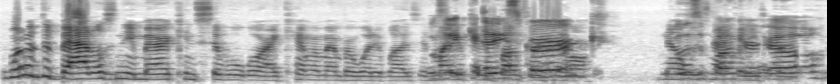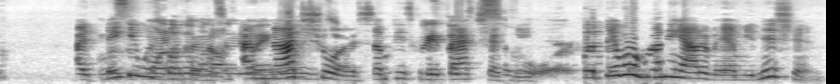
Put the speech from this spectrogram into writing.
one of the battles in the American Civil War, I can't remember what it was. It was might it have been Bunker Hill. Gettysburg? No, was it it was not Bunker Gettysburg. Hill? I think Was it it was one of the Bunker Hill. I'm not sure. Somebody's going to fact check me. War. But they were running out of ammunition.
